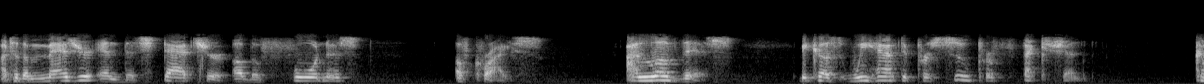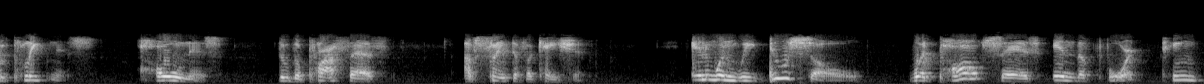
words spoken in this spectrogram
unto the measure and the stature of the fullness of Christ. I love this because we have to pursue perfection, completeness, wholeness through the process of sanctification. And when we do so, what Paul says in the 14th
